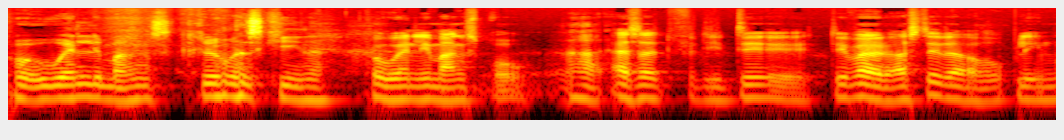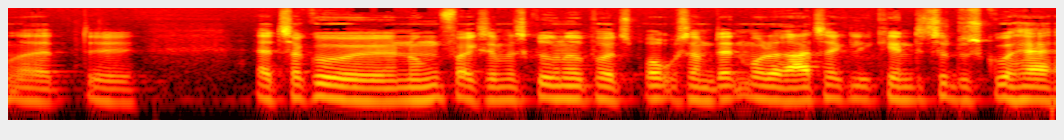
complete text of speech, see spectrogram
På uendelig mange skrivemaskiner. På uendelig mange sprog. Nej. Altså, fordi det, det var jo også det, der var problemet, at, øh, at så kunne øh, nogen for eksempel skrive noget på et sprog, som den moderator ikke lige kendte, så du skulle have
